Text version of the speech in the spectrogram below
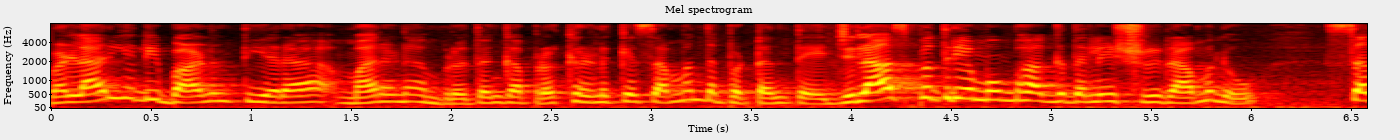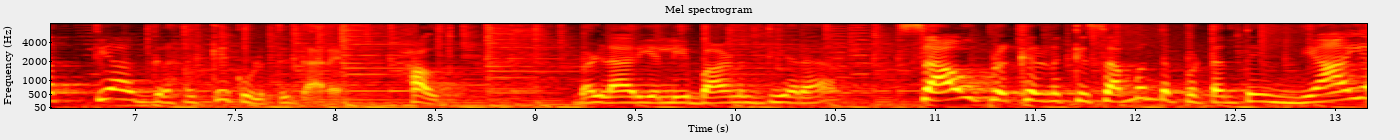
ಬಳ್ಳಾರಿಯಲ್ಲಿ ಬಾಣಂತಿಯರ ಮರಣ ಮೃದಂಗ ಪ್ರಕರಣಕ್ಕೆ ಸಂಬಂಧಪಟ್ಟಂತೆ ಜಿಲ್ಲಾಸ್ಪತ್ರೆಯ ಮುಂಭಾಗದಲ್ಲಿ ಶ್ರೀರಾಮುಲು ಸತ್ಯಾಗ್ರಹಕ್ಕೆ ಕುಳಿತಿದ್ದಾರೆ. ಹೌದು, ಬಳ್ಳಾರಿಯಲ್ಲಿ ಬಾಣಂತಿಯರ ಸಾವು ಪ್ರಕರಣಕ್ಕೆ ಸಂಬಂಧಪಟ್ಟಂತೆ ನ್ಯಾಯ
